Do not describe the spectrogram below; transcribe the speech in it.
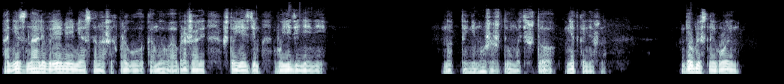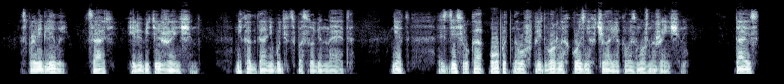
Они знали время и место наших прогулок, а мы воображали, что ездим в уединении. Но ты не можешь думать, что... Нет, конечно. Доблестный воин, справедливый царь и любитель женщин никогда не будет способен на это. Нет, здесь рука опытного в придворных кознях человека, возможно, женщины. Таис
